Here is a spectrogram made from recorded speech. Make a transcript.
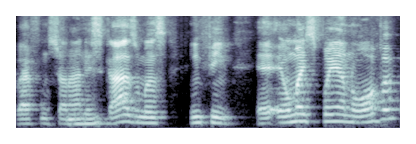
vai funcionar uhum. nesse caso, mas enfim, é, é, uma Espanha nova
